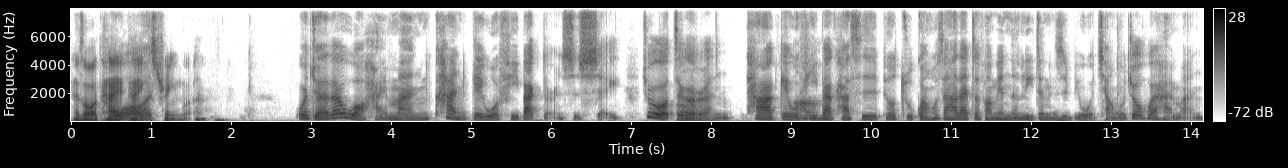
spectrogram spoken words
还是我太我太 extreme 了。我觉得我还蛮看给我 feedback 的人是谁。就我这个人，oh. 他给我 feedback，他是比如说主管，或者他在这方面能力真的是比我强，我就会还蛮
